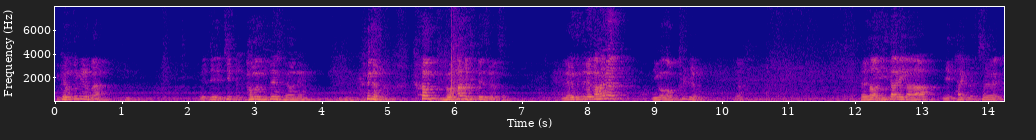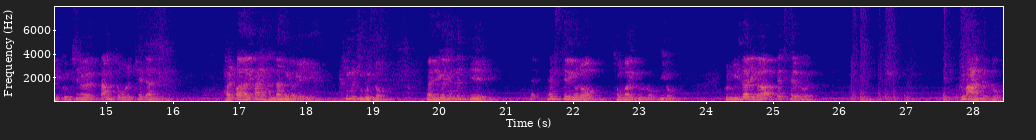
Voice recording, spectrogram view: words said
이렇게 하면 뚫리는 거야. 디, 디, 방금 디펜스 배웠네. 그죠? 형, 너 하루 디펜스 배웠어. 레그 드래그 하면 이거가 풀려. 그래서 이 다리가 이 발끝을 뒤꿈치를 땅 쪽으로 최대한 발바닥이 땅에 간다는 생각에 힘을 주고 있어. 그냥 이거 핸드 이 햄스트링으로 정강이 눌러 밀어. 그리고 이 다리가 백스텝 이거예요. 그러면 안 돼 또.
